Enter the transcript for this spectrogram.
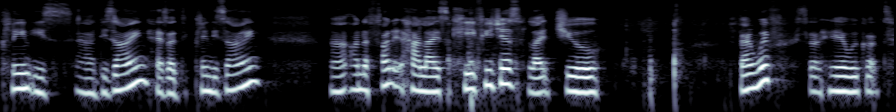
clean is uh, design has a clean design. Uh, on the front it highlights key features like dual bandwidth. So here we've got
